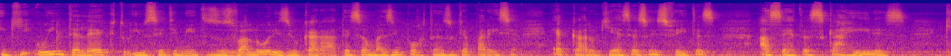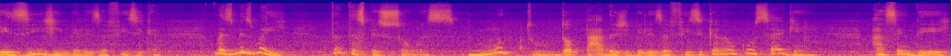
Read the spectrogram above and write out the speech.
em que o intelecto e os sentimentos, os valores e o caráter são mais importantes do que a aparência. É claro que exceções feitas a certas carreiras que exigem beleza física. Mas mesmo aí, tantas pessoas muito dotadas de beleza física não conseguem ascender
